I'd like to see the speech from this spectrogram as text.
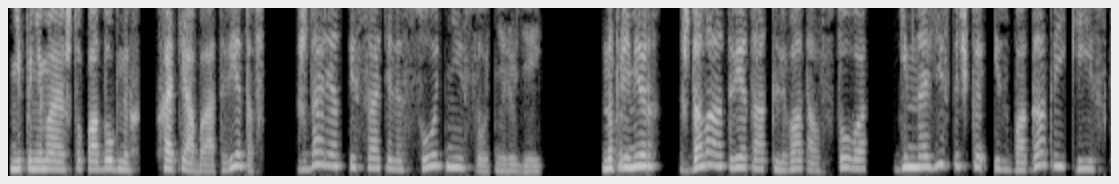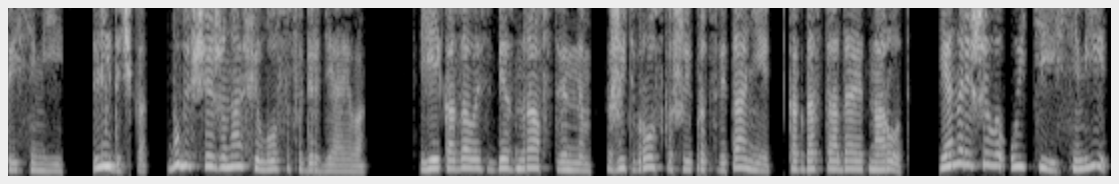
Не понимая, что подобных хотя бы ответов ждали от писателя сотни и сотни людей. Например, ждала ответа от Льва Толстого гимназисточка из богатой киевской семьи, Лидочка, будущая жена философа Бердяева. Ей казалось безнравственным жить в роскоши и процветании, когда страдает народ, и она решила уйти из семьи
